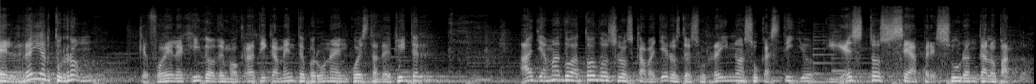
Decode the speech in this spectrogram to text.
El rey Arturrón, que fue elegido democráticamente por una encuesta de Twitter, ha llamado a todos los caballeros de su reino a su castillo y estos se apresuran galopando.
